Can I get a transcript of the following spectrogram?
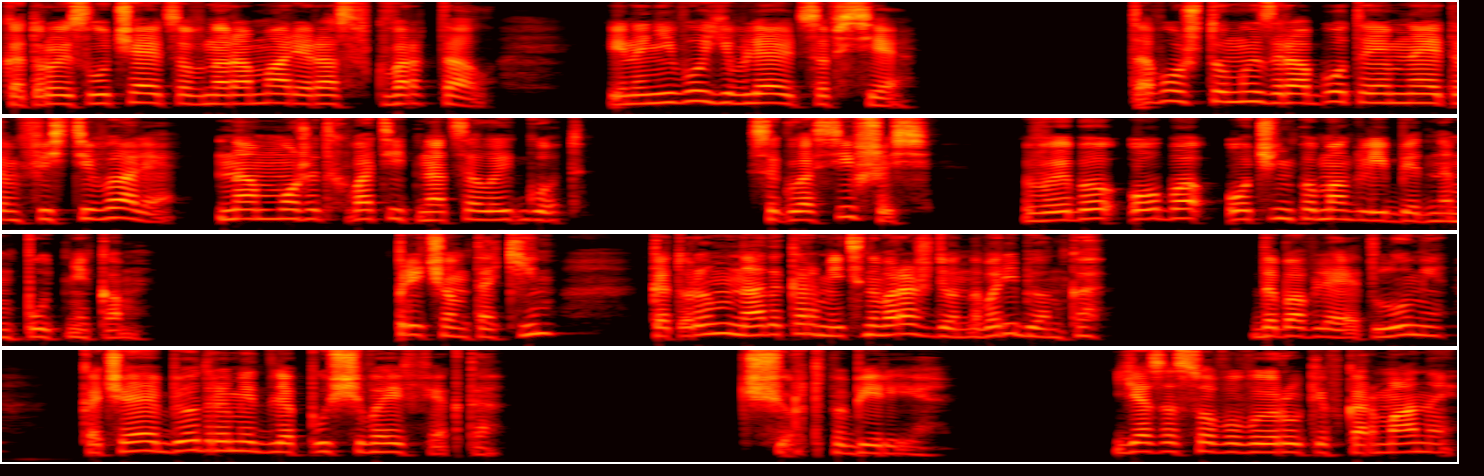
которые случаются в Нарамаре раз в квартал, и на него являются все. Того, что мы заработаем на этом фестивале, нам может хватить на целый год. Согласившись, вы бы оба очень помогли бедным путникам. Причем таким, которым надо кормить новорожденного ребенка, добавляет Луми, качая бедрами для пущего эффекта. Черт побери, я засовываю руки в карманы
